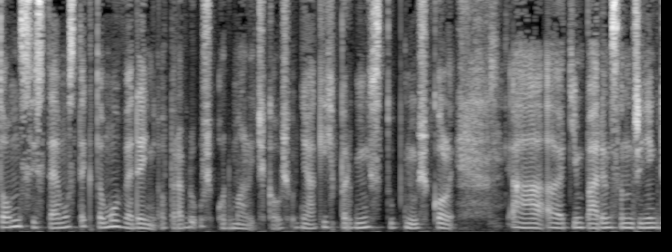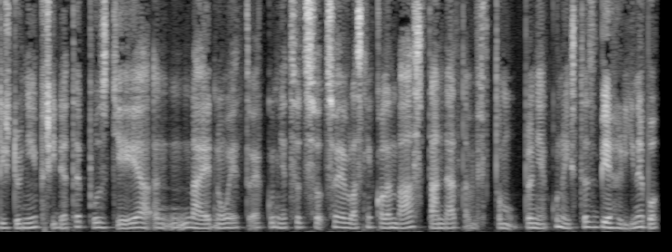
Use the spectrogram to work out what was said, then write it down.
tom systému jste k tomu vedení opravdu už od malička, už od nějakých prvních stupňů školy. A tím pádem samozřejmě, když do něj přijdete později a najednou je to jako něco, co, co je vlastně kolem vás standard a vy v tom úplně jako nejste zběhlí nebo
